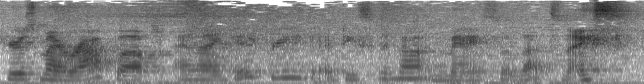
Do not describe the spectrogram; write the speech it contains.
Here's my wrap up and I did read a decent amount in May, so that's nice.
